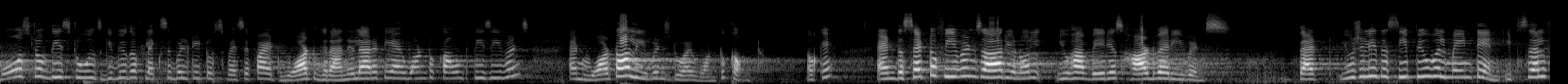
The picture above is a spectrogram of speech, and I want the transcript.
most of these tools give you the flexibility to specify at what granularity I want to count these events and what all events do I want to count. Okay? And the set of events are you know you have various hardware events that usually the CPU will maintain itself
